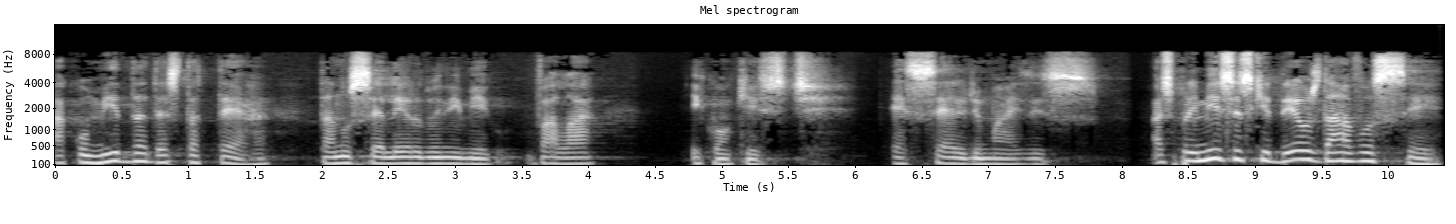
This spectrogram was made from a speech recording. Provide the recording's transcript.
a comida desta terra está no celeiro do inimigo. Vá lá e conquiste. É sério demais isso. As primícias que Deus dá a você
